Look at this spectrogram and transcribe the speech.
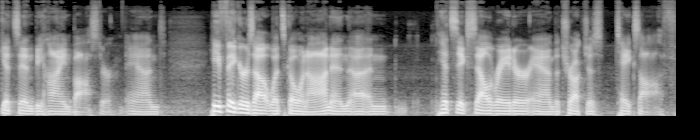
gets in behind Boster, and he figures out what's going on and uh, and hits the accelerator, and the truck just takes off.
